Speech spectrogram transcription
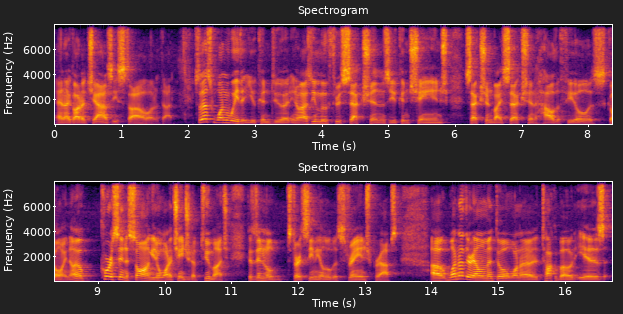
and I got a jazzy style out of that. So that's one way that you can do it. You know, as you move through sections, you can change section by section how the feel is going. Now, of course, in a song, you don't want to change it up too much, because then it'll start seeming a little bit strange, perhaps. Uh, one other element, though, I want to talk about is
